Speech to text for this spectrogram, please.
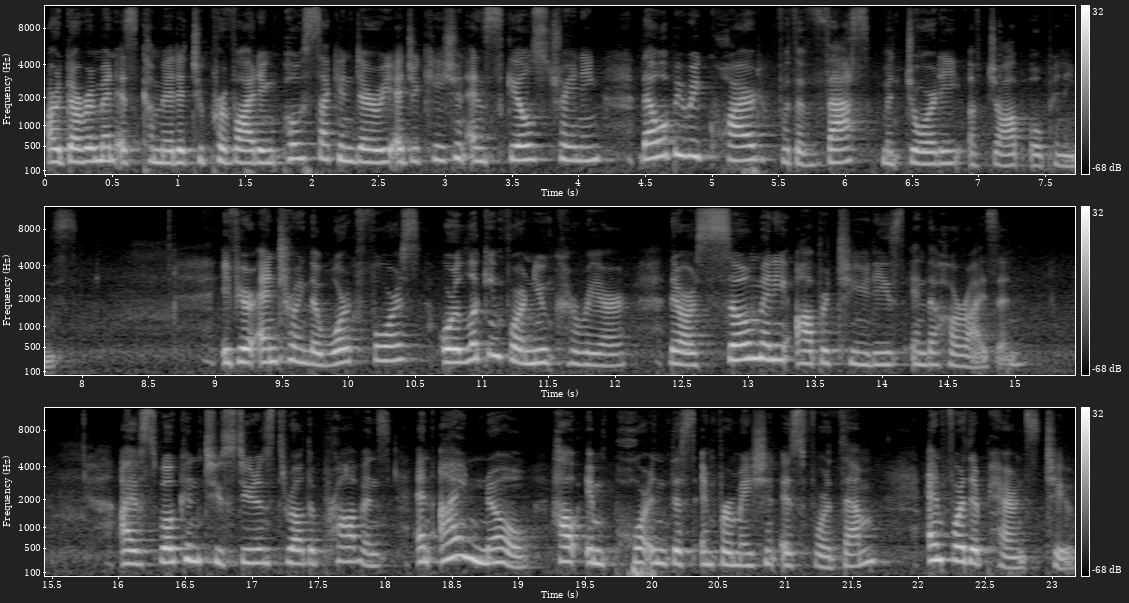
Our government is committed to providing post-secondary education and skills training that will be required for the vast majority of job openings. If you're entering the workforce or looking for a new career, there are so many opportunities in the horizon. I have spoken to students throughout the province, and I know how important this information is for them and for their parents too.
